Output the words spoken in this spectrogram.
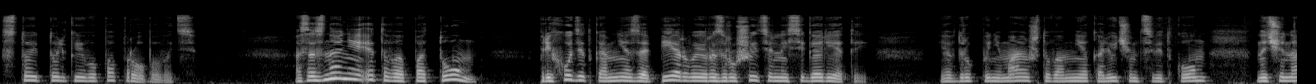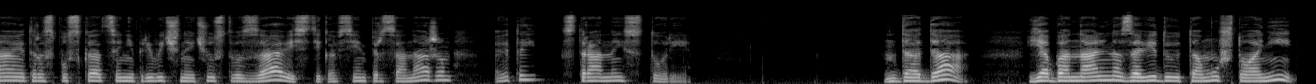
стоит только его попробовать. Осознание этого «потом» приходит ко мне за первой разрушительной сигаретой. Я вдруг понимаю, что во мне колючим цветком — начинает распускаться непривычное чувство зависти ко всем персонажам этой странной истории. Да-да, я банально завидую тому, что они,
